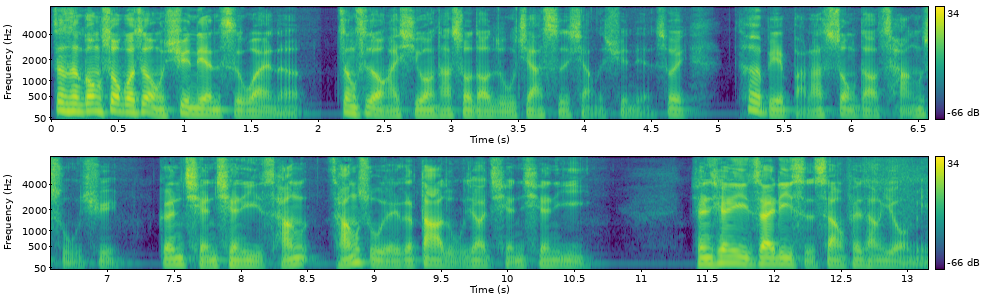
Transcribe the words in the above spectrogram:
郑成功受过这种训练之外呢，郑世龙还希望他受到儒家思想的训练，所以特别把他送到常熟去。跟钱谦益，常常熟有一个大儒叫钱谦益，钱谦益在历史上非常有名。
